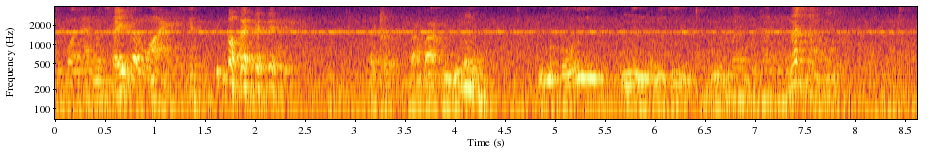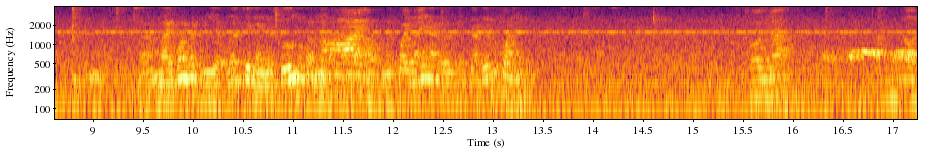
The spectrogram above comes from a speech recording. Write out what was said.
thì gọi là nó sấy ra ngoài sạch rồi. và ba cùng nữa cũng một tối nhìn một cái gì ngất trong và may quá các thằng nghiệp nó trên này nó xuống và nó, Rồi. nó quay máy ra rồi ra đếm quay thôi nhá ăn rồi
